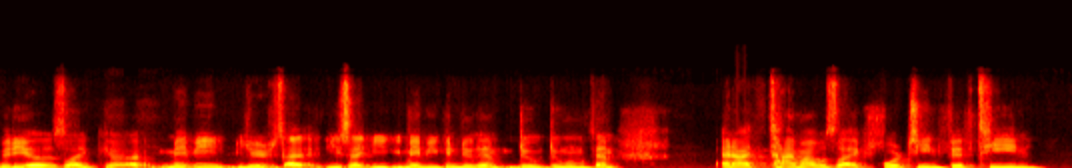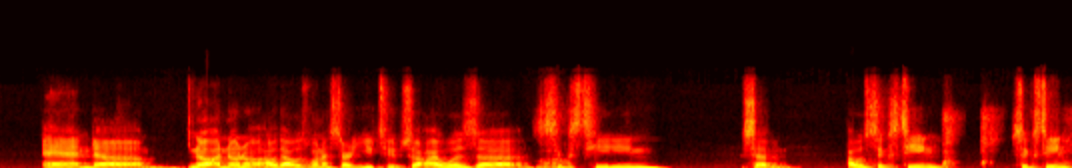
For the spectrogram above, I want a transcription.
videos. Like uh, maybe here's." I, he's like, "Maybe you can do him do do one with him." And at the time, I was like 14, 15. And um, no, no, no. That was when I started YouTube. So I was uh, Wow. 16, 7. I was 16, 16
